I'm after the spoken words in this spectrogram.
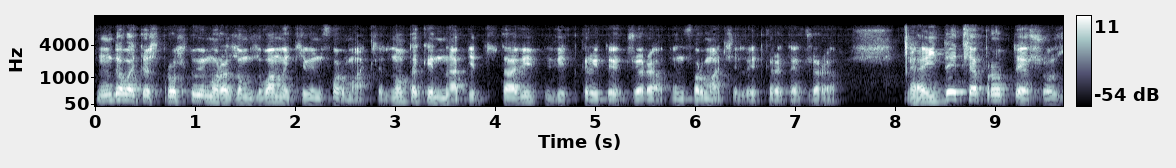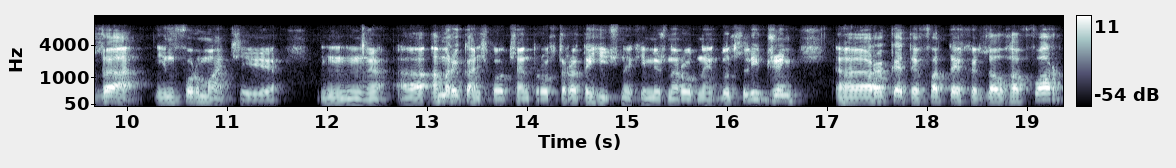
Ну, давайте спростуємо разом з вами цю інформацію. Знов таки на підставі відкритих джерел. Інформації з відкритих джерел. Йдеться про те, що за інформацією Американського центру стратегічних і міжнародних досліджень, е, ракети Фатех і Залгафар.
